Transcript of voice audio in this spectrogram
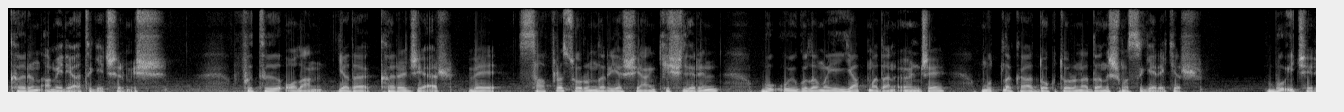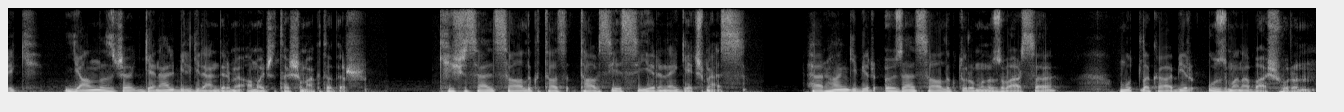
karın ameliyatı geçirmiş, fıtığı olan ya da karaciğer ve safra sorunları yaşayan kişilerin bu uygulamayı yapmadan önce mutlaka doktoruna danışması gerekir. Bu içerik yalnızca genel bilgilendirme amacı taşımaktadır. Kişisel sağlık tavsiyesi yerine geçmez. Herhangi bir özel sağlık durumunuz varsa mutlaka bir uzmana başvurun.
